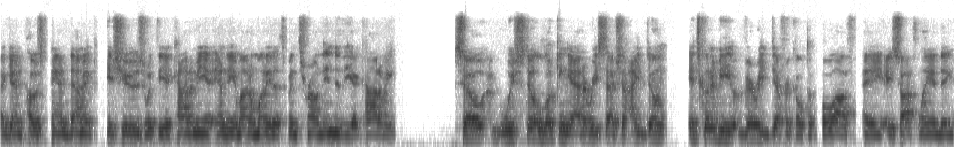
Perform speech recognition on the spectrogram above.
again post-pandemic issues with the economy and the amount of money that's been thrown into the economy. So we're still looking at a recession. I don't. It's going to be very difficult to pull off a, a soft landing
